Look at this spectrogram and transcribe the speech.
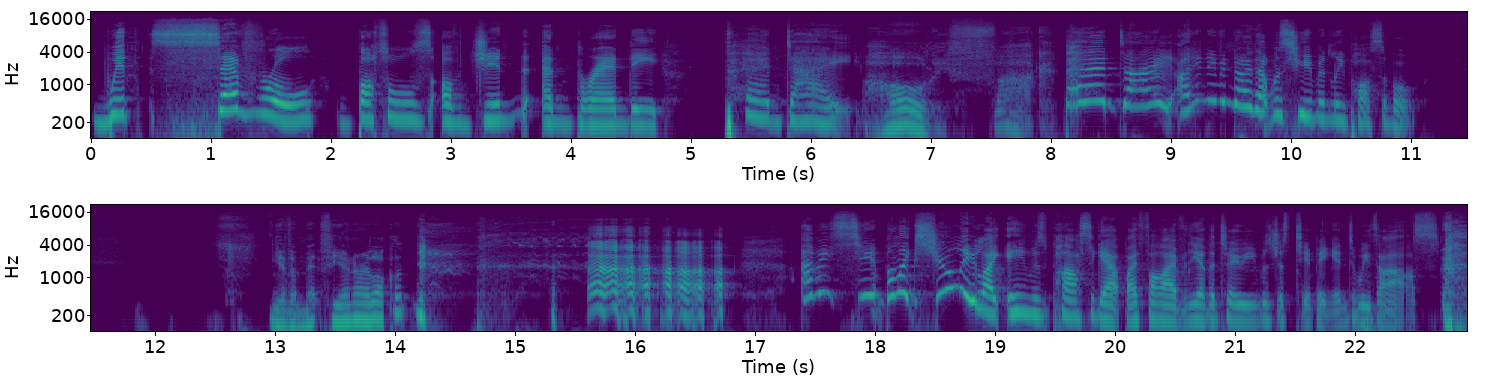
with several bottles of gin and brandy per day. Holy fuck. Per day. I didn't even know that was humanly possible. You ever met Fiona O'Loughlin? I mean, but like, surely, like he was passing out by five, and the other two he was just tipping into his ass.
